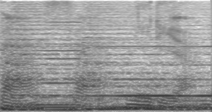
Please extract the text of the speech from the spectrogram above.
Path Media.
